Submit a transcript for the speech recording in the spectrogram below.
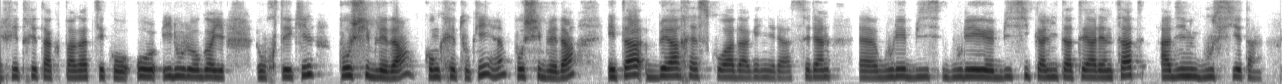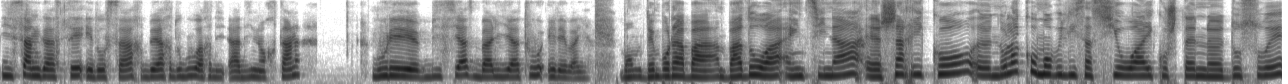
erretretak pagatzeko irurogoi urteekin posible da, konkretuki, eh, posible da, eta beharrezkoa da gainera, zeren uh, gure, biz, gure bizikalitatearen zat adin guzietan. Izan gazte edo zahar behar dugu adin hortan, gure biziaz baliatu ere bai. Bon, denbora ba, badoa aintzina, eh, sarriko eh, nolako mobilizazioa ikusten eh, duzue,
